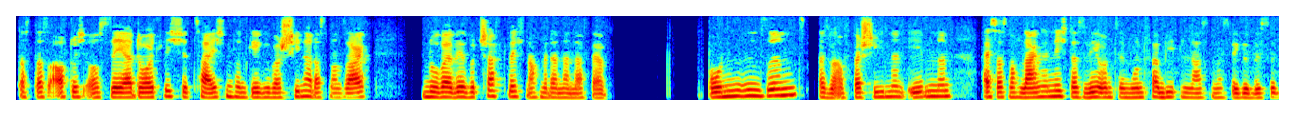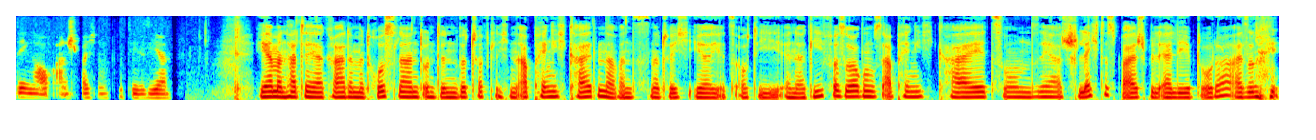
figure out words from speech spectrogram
dass das auch durchaus sehr deutliche Zeichen sind gegenüber China, dass man sagt, nur weil wir wirtschaftlich noch miteinander verbunden sind, also auf verschiedenen Ebenen, heißt das noch lange nicht, dass wir uns den Mund verbieten lassen, dass wir gewisse Dinge auch ansprechen und kritisieren. Ja, man hatte ja gerade mit Russland und den wirtschaftlichen Abhängigkeiten, da war es natürlich eher jetzt auch die Energieversorgungsabhängigkeit, so ein sehr schlechtes Beispiel erlebt, oder? Also wie,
